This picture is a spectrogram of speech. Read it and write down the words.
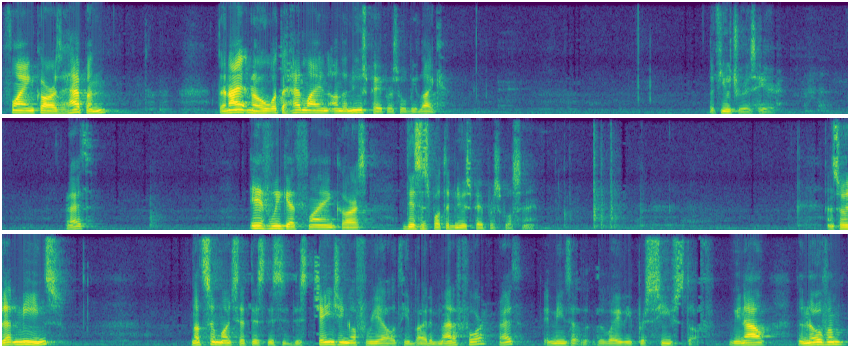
flying cars happen, then I know what the headline on the newspapers will be like. The future is here, right? If we get flying cars, this is what the newspapers will say. And so that means not so much that this, this, this changing of reality by the metaphor, right? It means that the way we perceive stuff. We now, the novum,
